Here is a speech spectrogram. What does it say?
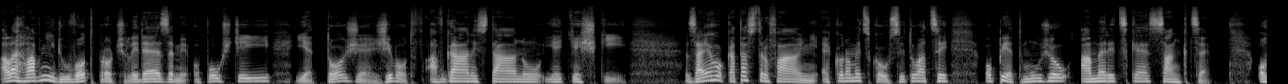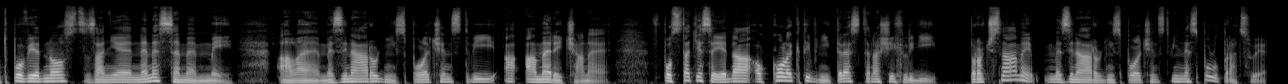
Ale hlavní důvod, proč lidé zemi opouštějí, je to, že život v Afghánistánu je těžký. Za jeho katastrofální ekonomickou situaci opět můžou americké sankce. Odpovědnost za ně neneseme my, ale mezinárodní společenství a američané. V podstatě se jedná o kolektivní trest našich lidí. Proč s námi mezinárodní společenství nespolupracuje?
